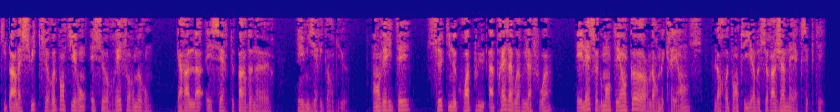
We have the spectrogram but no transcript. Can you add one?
qui par la suite se repentiront et se réformeront, car Allah est certes pardonneur et miséricordieux. En vérité, ceux qui ne croient plus après avoir eu la foi, et laissent augmenter encore leur mécréance, leur repentir ne sera jamais accepté.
